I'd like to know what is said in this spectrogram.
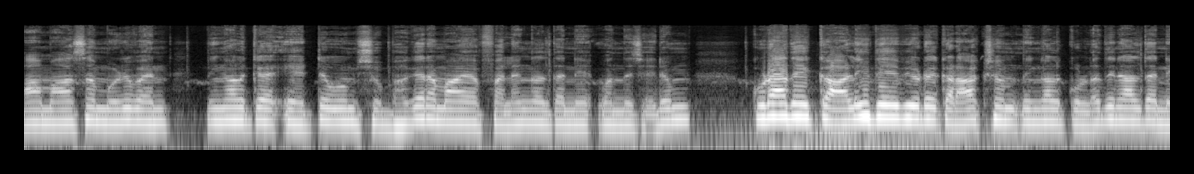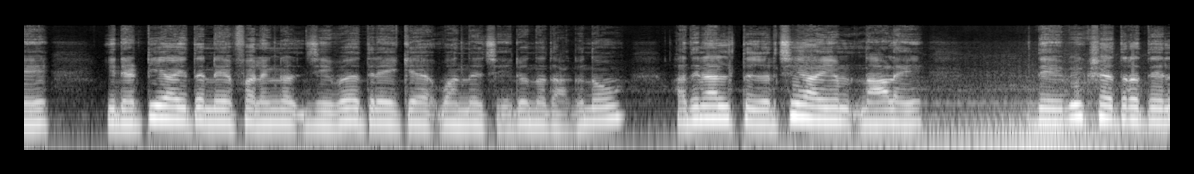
ആ മാസം മുഴുവൻ നിങ്ങൾക്ക് ഏറ്റവും ശുഭകരമായ ഫലങ്ങൾ തന്നെ വന്നു ചേരും. കൂടാതെ കാളിദേവിയുടെ കടാക്ഷം നിങ്ങൾക്കുള്ളതിനാൽ തന്നെ ഇരട്ടിയായി തന്നെ ഫലങ്ങൾ ജീവിതത്തിലേക്ക് വന്നു ചേരുന്നതാകുന്നു. അതിനാൽ തീർച്ചയായും നാളെ ദേവീക്ഷേത്രത്തിൽ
